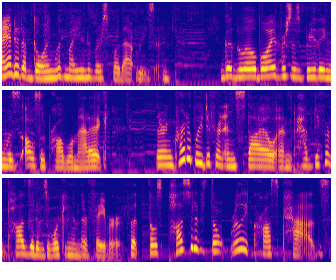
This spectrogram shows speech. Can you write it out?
I ended up going with My Universe for that reason. Good Little Boy versus Breathing was also problematic. They're incredibly different in style and have different positives working in their favor, but those positives don't really cross paths.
